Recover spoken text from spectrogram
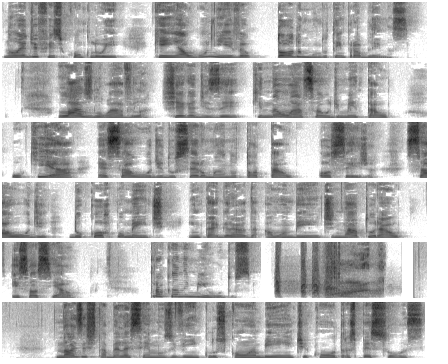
não é difícil concluir que, em algum nível, todo mundo tem problemas. Laszlo Ávila chega a dizer que não há saúde mental. O que há é saúde do ser humano total, ou seja, saúde do corpo-mente, integrada ao ambiente natural e social. Trocando em miúdos. Nós estabelecemos vínculos com o ambiente e com outras pessoas.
